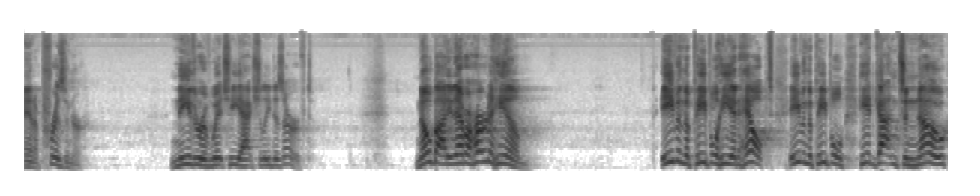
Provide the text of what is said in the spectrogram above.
and a prisoner, neither of which he actually deserved. Nobody had ever heard of him. Even the people he had helped, even the people he had gotten to know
